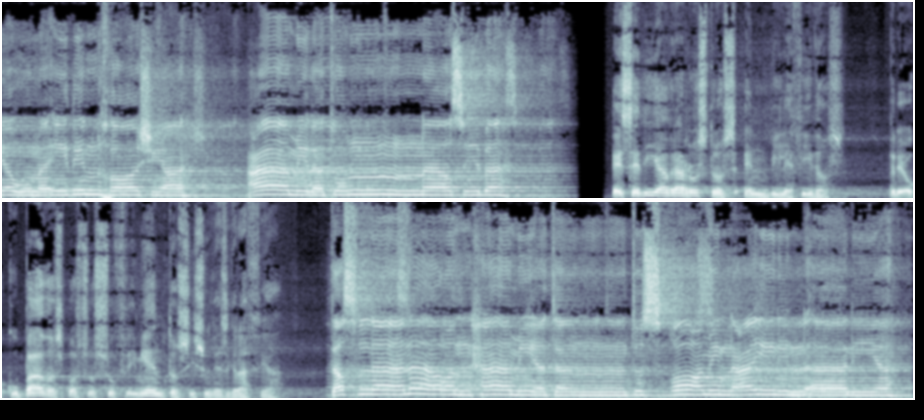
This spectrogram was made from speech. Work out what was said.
يومئذ خاشعة عاملة ناصبة Ese día habrá rostros envilecidos, preocupados por sus sufrimientos y su desgracia. تصلى نارا حامية تسقى من عين آنية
